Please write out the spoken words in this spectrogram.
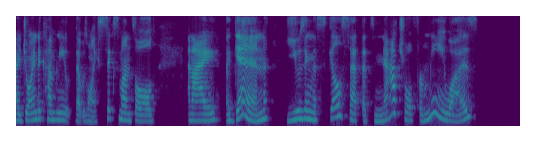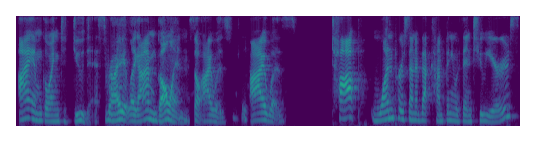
I joined a company that was only six months old. And I, again, using the skill set that's natural for me was I am going to do this, right? Like I'm going. So I was I was top 1% of that company within 2 years.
